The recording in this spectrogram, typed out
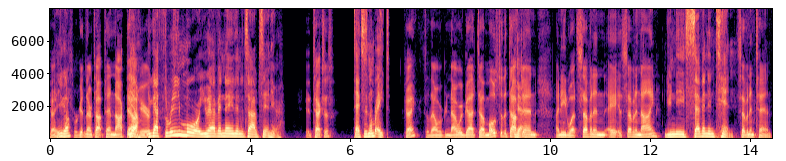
Okay. There you go. So we're getting our top 10 knocked Yeah, out here. you got three more you haven't named in the top ten here. in Texas. Texas number eight. Okay. So now, we're, now we've got uh, most of the top Yeah. 10. I need what? Seven and eight, seven and nine? You need seven and ten. Seven and 10.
